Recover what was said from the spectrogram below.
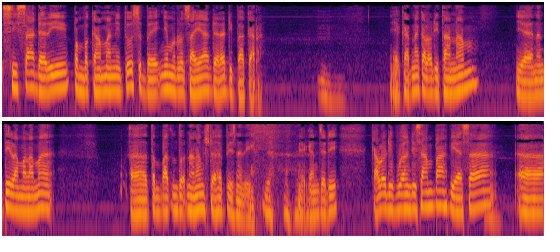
sisa dari pembekaman itu sebaiknya menurut saya adalah dibakar. Hmm. Ya karena kalau ditanam ya nanti lama-lama uh, tempat untuk nanam sudah habis nanti. Ya, ya kan jadi kalau dibuang di sampah biasa hmm. uh,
